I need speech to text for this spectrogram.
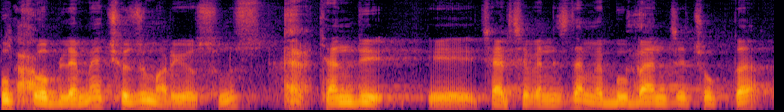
bu probleme çözüm arıyorsunuz. Evet. Kendi e, çerçevenizden ve bu bence çok da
